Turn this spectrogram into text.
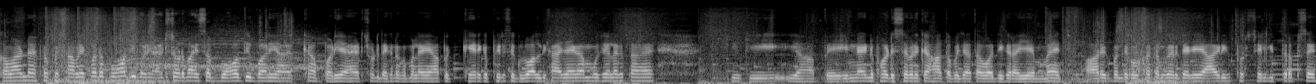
कमांडो एफ़ के सामने एक मतलब बहुत ही बढ़िया हेडशॉट भाई सब बहुत ही बढ़िया, क्या बढ़िया हेडशॉट देखने को मिला। यहाँ पे खेर के फिर से ग्लोवाल दिखाया जाएगा, मुझे लगता है, क्योंकि यहाँ पे इन नाइनटीन फोर्टी सेवन के हाथों पे जाता हुआ दिख रहा है ये मैच और एक बंदे को ख़त्म कर दिया गया आई डी सेल की तरफ़ से।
